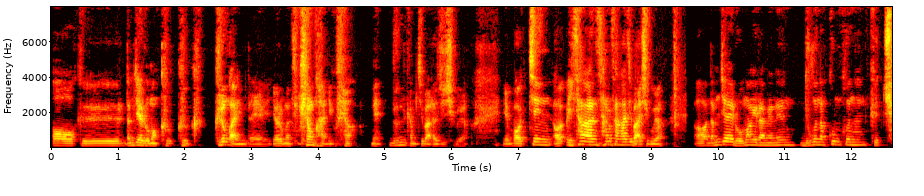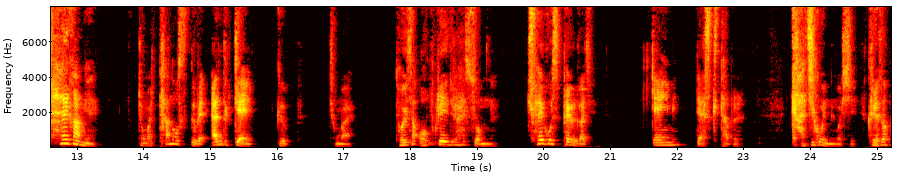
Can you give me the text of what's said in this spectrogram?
어, 그, 남자의 로망, 그, 그, 그, 그런 거 아닙니다. 예, 여러분 그런 거 아니고요. 네, 눈 감지 말아주시고요. 예, 멋진, 어, 이상한 상상하지 마시고요. 어, 남자의 로망이라면은 누구나 꿈꾸는 그 최강의, 정말 타노스급의 엔드게임급, 정말 더 이상 업그레이드를 할 수 없는 최고 스펙을 가진 게이밍 데스크탑을 가지고 있는 것이 그래서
